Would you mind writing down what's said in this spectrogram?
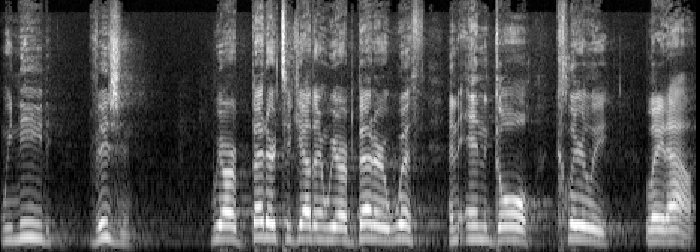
We need vision. We are better together and we are better with an end goal clearly laid out.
